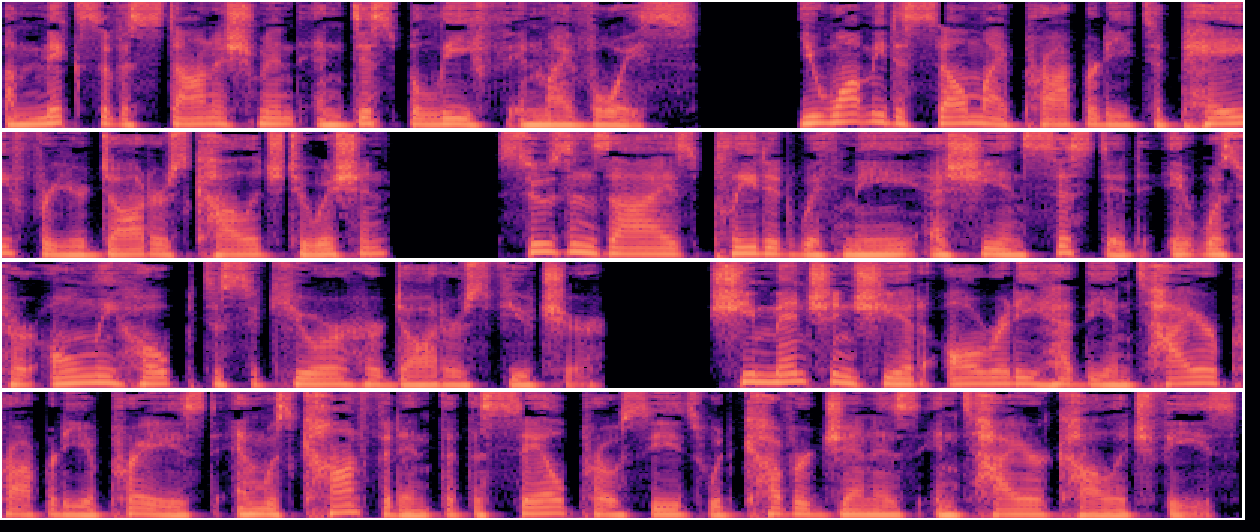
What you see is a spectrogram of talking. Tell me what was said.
a mix of astonishment and disbelief in my voice. You want me to sell my property to pay for your daughter's college tuition? Susan's eyes pleaded with me as she insisted it was her only hope to secure her daughter's future. She mentioned she had already had the entire property appraised and was confident that the sale proceeds would cover Jenna's entire college fees.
